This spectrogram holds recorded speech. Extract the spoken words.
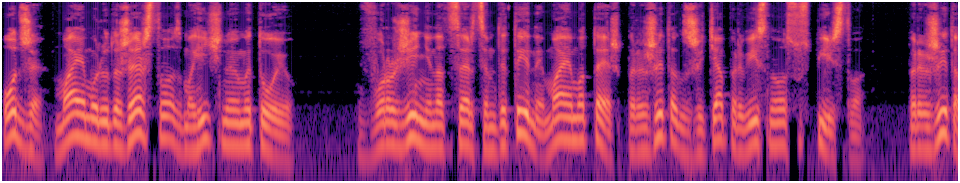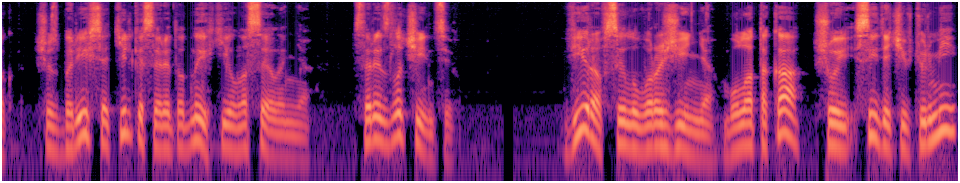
Отже, маємо людожерство з магічною метою, в ворожінні над серцем дитини маємо теж пережиток з життя первісного суспільства, пережиток, що зберігся тільки серед одних кіл населення, серед злочинців. Віра в силу ворожіння була така, що й, сидячи в тюрмі,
